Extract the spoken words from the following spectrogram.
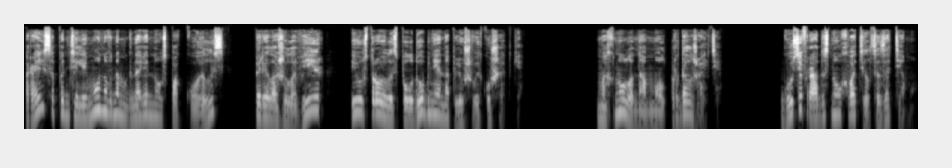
Раиса Пантелеймоновна мгновенно успокоилась, переложила веер и устроилась поудобнее на плюшевой кушетке. Махнула нам, мол, продолжайте. Гусев радостно ухватился за тему.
